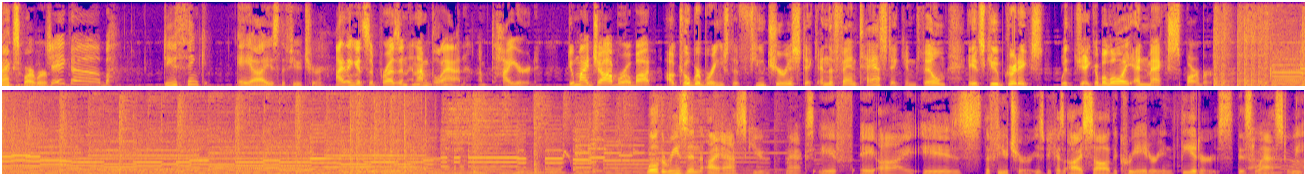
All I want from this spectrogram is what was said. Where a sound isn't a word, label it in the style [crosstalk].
Max Sparber, Jacob. do you think AI is the future? I think it's the present, and I'm glad. I'm tired. Do my job, robot. October brings the futuristic and the fantastic in film. It's Cube Critics with Jacob Aloi and Max Sparber. Well, the reason I ask you, Max, if AI is the future is because I saw The Creator in theaters this last week.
